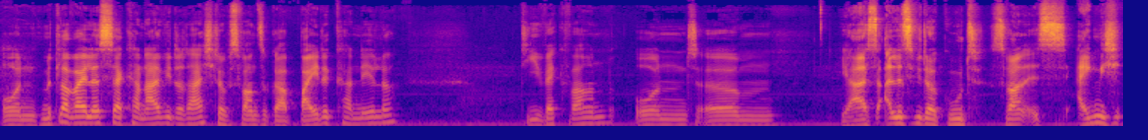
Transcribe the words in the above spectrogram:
Und mittlerweile ist der Kanal wieder da. Ich glaube, es waren sogar beide Kanäle, die weg waren. Und ähm, ja, ist alles wieder gut. Es war ist eigentlich.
